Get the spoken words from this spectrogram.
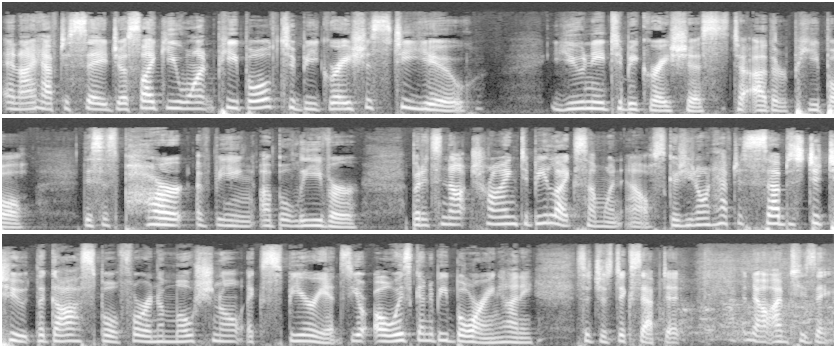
And I have to say, just like you want people to be gracious to you, you need to be gracious to other people. This is part of being a believer. but it's not trying to be like someone else because you don't have to substitute the gospel for an emotional experience. You're always going to be boring, honey. So just accept it. No, I'm teasing.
